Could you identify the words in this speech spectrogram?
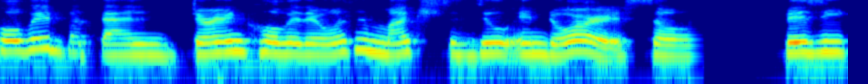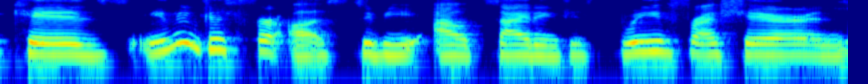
COVID, but then during COVID, there wasn't much to do indoors. So busy kids, even just for us to be outside and just breathe fresh air and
